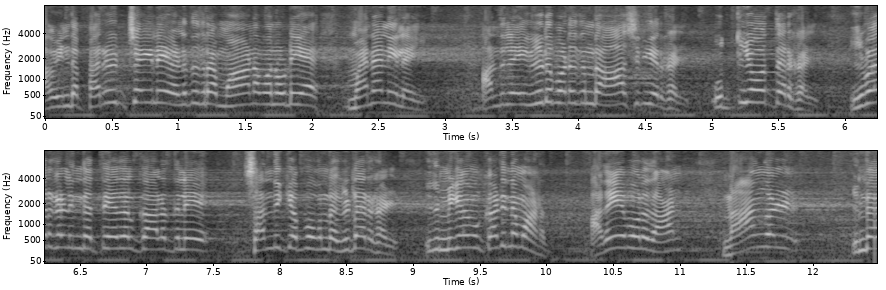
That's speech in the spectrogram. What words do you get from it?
ஆக இந்த பரீட்சையிலே எழுதுகிற மாணவனுடைய மனநிலை அதிலே ஈடுபடுகின்ற ஆசிரியர்கள் உத்தியோகத்தர்கள் இவர்கள் இந்த தேர்தல் காலத்திலே சந்திக்க போகின்ற இடர்கள் இது மிகவும் கடினமானது. அதே போல தான் நாங்கள் இந்த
